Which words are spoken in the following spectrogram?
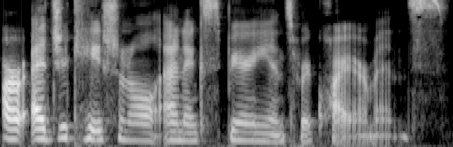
our educational and experience requirements.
